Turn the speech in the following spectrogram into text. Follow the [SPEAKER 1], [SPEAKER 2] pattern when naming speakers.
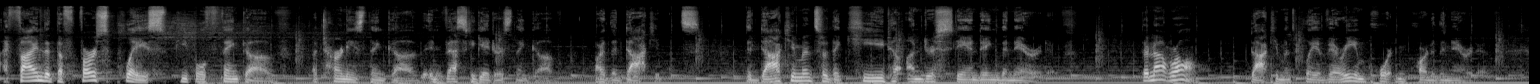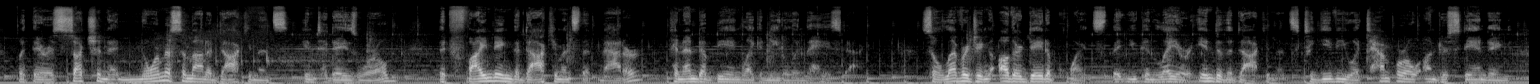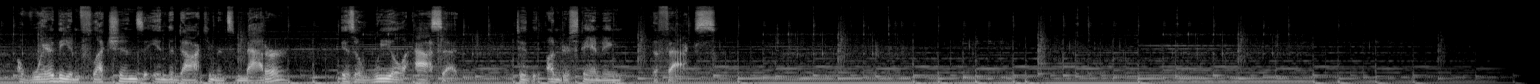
[SPEAKER 1] I find that the first place people think of, attorneys think of, investigators think of, are the documents. The documents are the key to understanding the narrative. They're not wrong. Documents play a very important part of the narrative. But there is such an enormous amount of documents in today's world that finding the documents that matter can end up being like a needle in the haystack. So leveraging other data points that you can layer into the documents to give you a temporal understanding of where the inflections in the documents matter is a real asset to understanding the facts.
